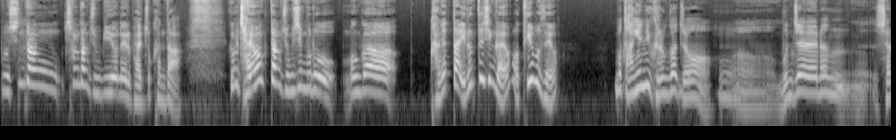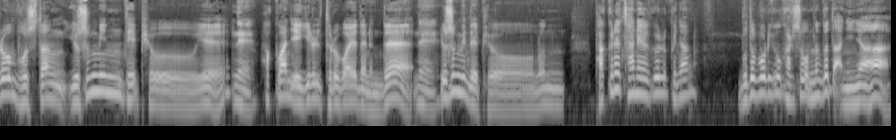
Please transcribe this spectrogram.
뭐 신당 창당 준비위원회를 발족한다. 그러면 자유한국당 중심으로 뭔가 가겠다 이런 뜻인가요? 어떻게 보세요? 뭐 당연히 그런 거죠. 음. 어, 문제는 새로운 보수당 유승민 대표의 네. 확고한 얘기를 들어봐야 되는데 네. 유승민 대표는 박근혜 탄핵을 그냥 묻어버리고 갈 수 없는 것 아니냐.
